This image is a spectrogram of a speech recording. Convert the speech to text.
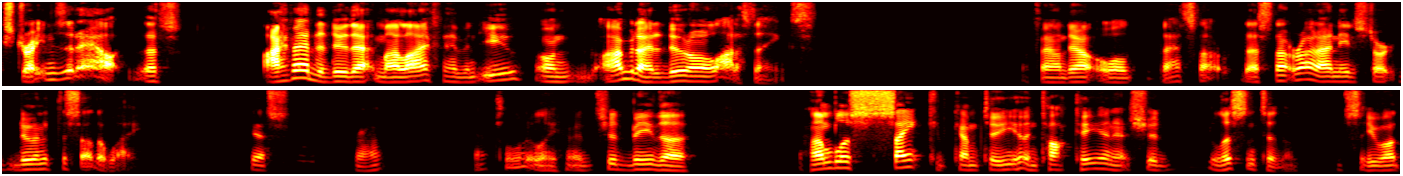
straightens it out. That's I've had to do that in my life, haven't you? On I've had to do it on a lot of things. I found out, well, that's not that's not right. I need to start doing it this other way. Yes, right. Absolutely. It should be the humblest saint could come to you and talk to you, and it should listen to them, see what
